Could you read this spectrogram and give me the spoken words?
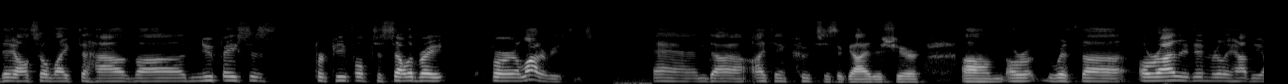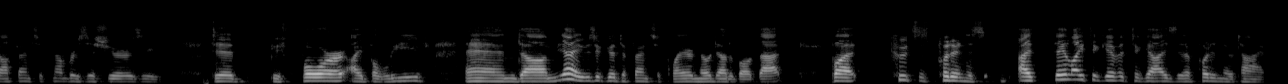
they also like to have uh, new faces for people to celebrate for a lot of reasons. And uh, I think Coots is a guy this year. Um, or with uh, O'Reilly didn't really have the offensive numbers this year as he did before, I believe. And um, yeah, he was a good defensive player, no doubt about that. But Coots has put in his. I they like to give it to guys that have put in their time,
